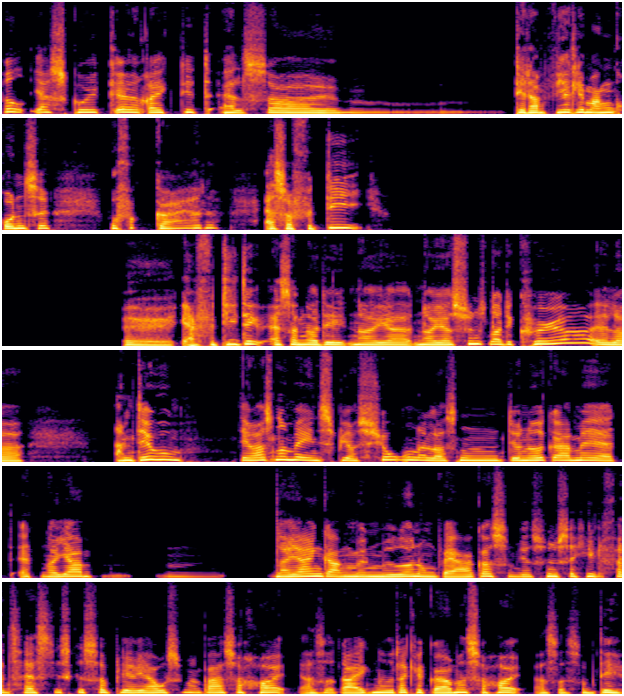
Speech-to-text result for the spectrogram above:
ved jeg sgu ikke øh, rigtigt. Altså, øh, det er der virkelig mange grunde til. Hvorfor gør jeg det? Altså, fordi... Øh, ja, fordi det, altså, når, det, når, jeg, når jeg synes, når det kører, eller... Jamen, det er jo det er også noget med inspiration, eller sådan, det er jo noget at gøre med, at, at når jeg mm, når jeg engang møder nogle værker, som jeg synes er helt fantastiske, så bliver jeg jo simpelthen bare så høj. Altså, der er ikke noget, der kan gøre mig så høj, altså, som det.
